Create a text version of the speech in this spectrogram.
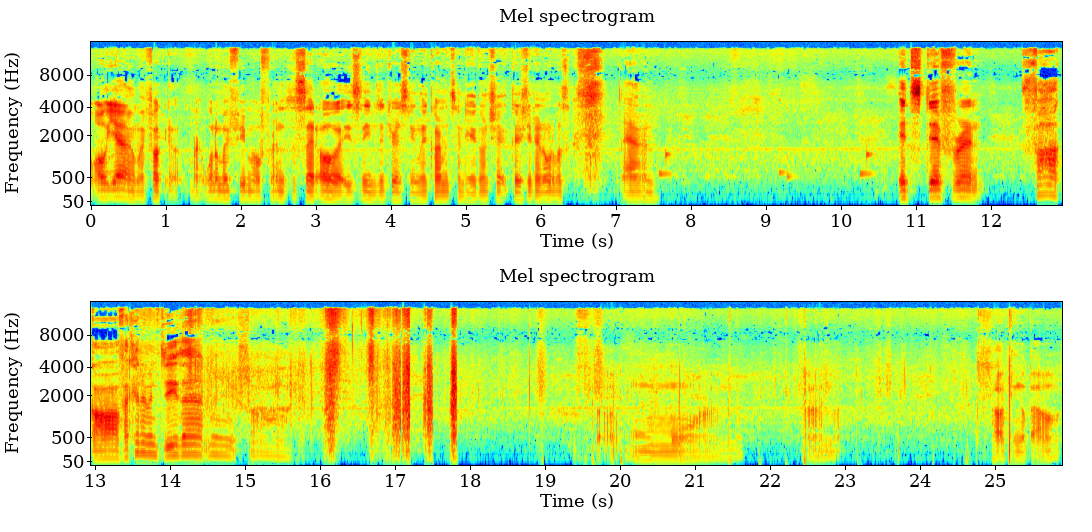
oh yeah, my fuck, uh, my, one of my female friends just said, oh, it seems interesting, like Carmen Sandiego and shit, because she didn't know what it was. And. It's different. Fuck off, I can't even do that, man, fuck. The one I'm talking about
